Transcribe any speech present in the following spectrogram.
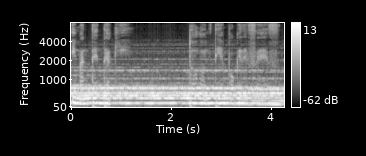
Y mantente aquí todo el tiempo que desees.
